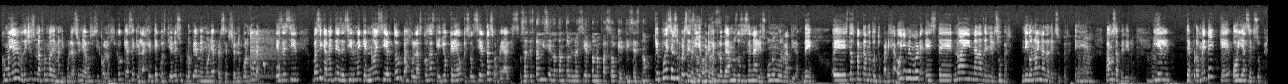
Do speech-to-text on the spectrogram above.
como ya hemos dicho, es una forma de manipulación y abuso psicológico que hace que la gente cuestione su propia memoria, percepción y cordura. Es decir, básicamente es decirme que no es cierto bajo las cosas que yo creo que son ciertas o reales. O sea, te están diciendo tanto no es cierto, no pasó, que dices no. Que puede ser súper Se lo sencillo. Por ejemplo, veamos dos escenarios. Uno muy rápido. De, eh, estás pactando con tu pareja. Oye, mi amor, este, no hay nada de en el súper. Digo, no hay nada del súper. Eh. Vamos a pedirlo. Y él te promete que hoy hace el súper.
